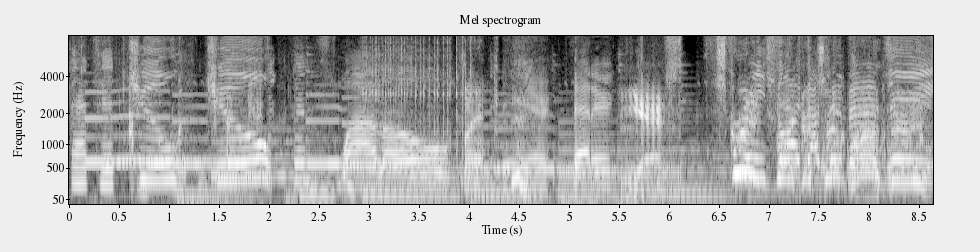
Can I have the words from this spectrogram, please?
That's it. Chew, chew, and swallow. There. Better? Yes. Screech like a chimpanzee!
